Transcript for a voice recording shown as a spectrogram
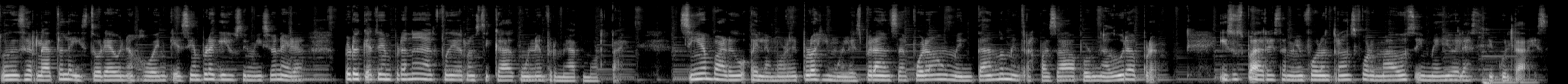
donde se relata la historia de una joven que siempre quiso ser misionera, pero que a temprana edad fue diagnosticada con una enfermedad mortal. Sin embargo, el amor del prójimo y la esperanza fueron aumentando mientras pasaba por una dura prueba, y sus padres también fueron transformados en medio de las dificultades.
